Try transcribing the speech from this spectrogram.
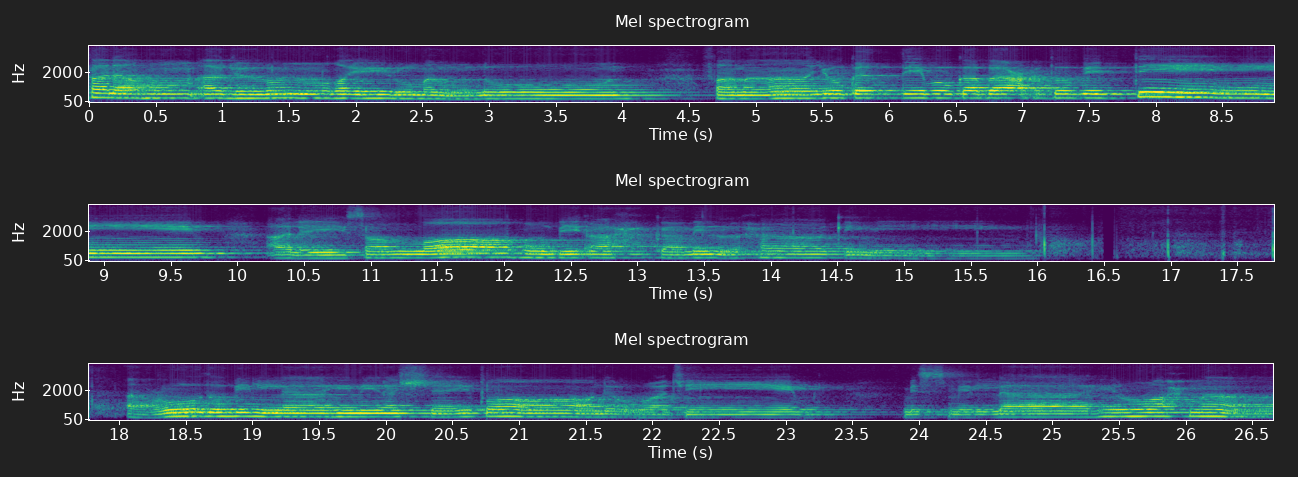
فلهم أجر غير ممنون؟ فما يكذبك بعد بالدين؟ أليس الله بأحكم الحاكمين؟ أعوذ بالله من الشيطان الرجيم. بسم الله الرحمن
